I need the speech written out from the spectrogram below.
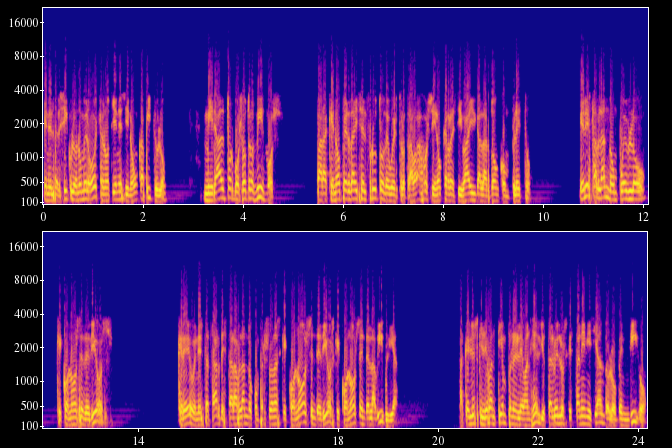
en el versículo número 8, no tiene sino un capítulo, mirad por vosotros mismos para que no perdáis el fruto de vuestro trabajo, sino que recibáis galardón completo. Él está hablando a un pueblo que conoce de Dios. Creo en esta tarde estar hablando con personas que conocen de Dios, que conocen de la Biblia. Aquellos que llevan tiempo en el Evangelio, tal vez los que están iniciando, los bendigo,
